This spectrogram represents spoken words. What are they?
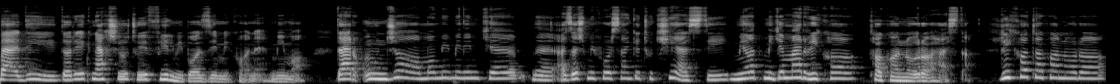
بعدی داره یک نقشی رو توی فیلمی بازی می‌کنه میما. در اونجا ما می‌بینیم که ازش می‌پرسن که تو کی هستی؟ میاد میگه من ریکا تاکانورا هستم. ریکا تاکانورا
